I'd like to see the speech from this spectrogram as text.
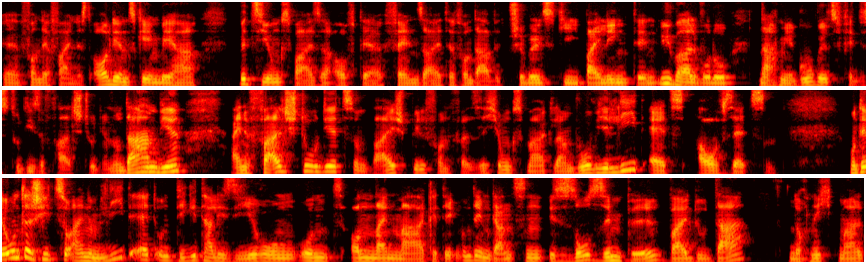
äh, von der Finest Audience GmbH, beziehungsweise auf der Fanseite von David Pschibilski bei LinkedIn. Überall, wo du nach mir googelst, findest du diese Fallstudien. Und da haben wir eine Fallstudie zum Beispiel von Versicherungsmaklern, wo wir Lead-Ads aufsetzen. Und der Unterschied zu einem Lead-Ad und Digitalisierung und Online-Marketing und dem Ganzen ist so simpel, weil du da noch nicht mal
